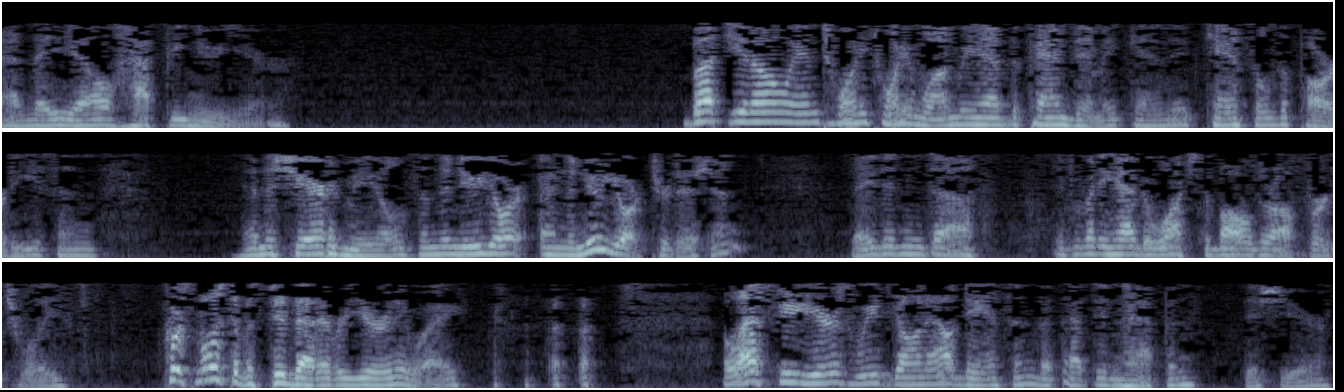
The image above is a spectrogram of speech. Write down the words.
and they yell Happy New Year. But, you know, in 2021, we had the pandemic and it canceled the parties and and the shared meals and the New York and the New York tradition. They didn't. uh Everybody had to watch the ball drop virtually. Of course, most of us did that every year anyway. the last few years we'd gone out dancing, but that didn't happen this year.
